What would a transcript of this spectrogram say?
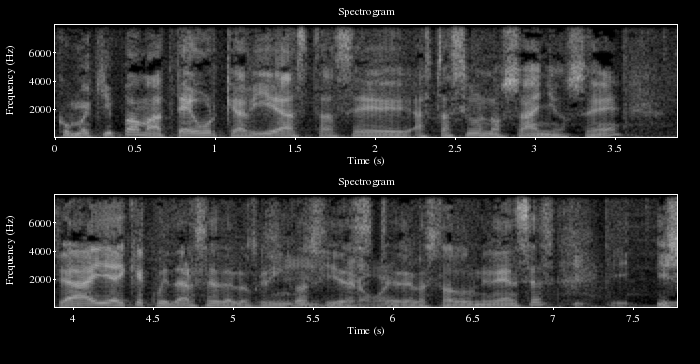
como equipo amateur que había hasta hace, hasta hace unos años, ¿eh? Ya ahí hay que cuidarse de los gringos y este, de los estadounidenses. Y, y,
